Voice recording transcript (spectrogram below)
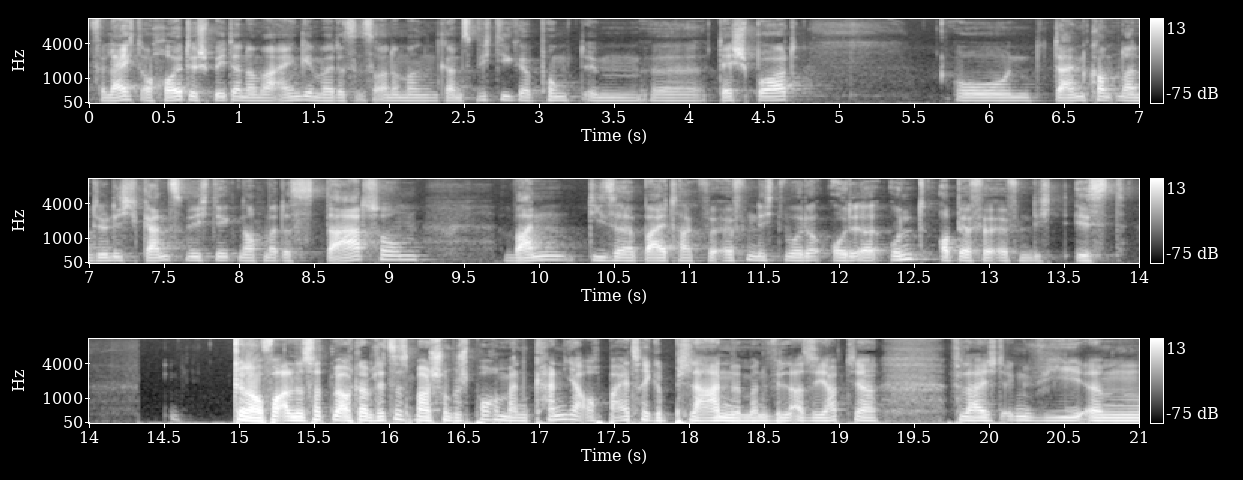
vielleicht auch heute später nochmal eingehen, weil das ist auch nochmal ein ganz wichtiger Punkt im äh, Dashboard. Und dann kommt natürlich ganz wichtig nochmal das Datum, wann dieser Beitrag veröffentlicht wurde oder, und ob er veröffentlicht ist. Genau, vor allem, das hatten wir auch glaube letztes Mal schon besprochen, man kann ja auch Beiträge planen, wenn man will. Also ihr habt ja vielleicht irgendwie ähm,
